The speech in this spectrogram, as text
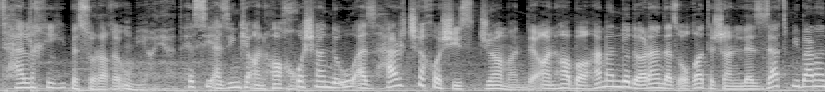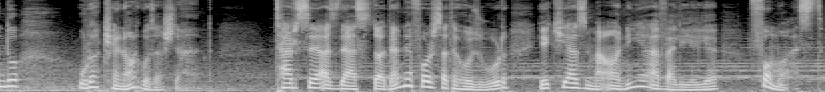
تلخی به سراغ او می آید حسی از اینکه آنها خوشند و او از هر چه خوشیست جا مانده. آنها با همند و دارند از اوقاتشان لذت می‌برند و او را کنار گذاشتند ترس از دست دادن فرصت حضور یکی از معانی اولیه فومو است.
